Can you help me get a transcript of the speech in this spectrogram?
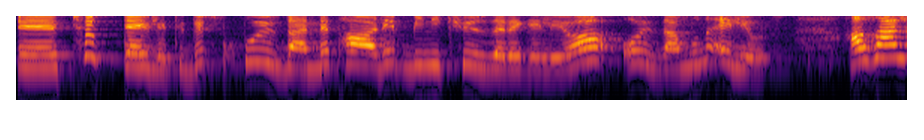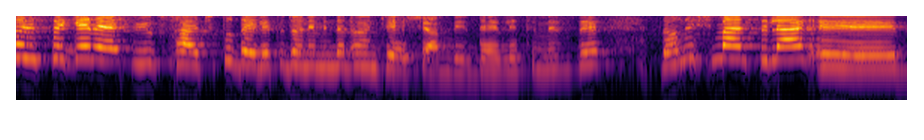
e, Türk devletidir. Bu yüzden de tarih 1200'lere geliyor. O yüzden bunu eliyoruz. Hazarlar ise gene Büyük Selçuklu Devleti döneminden önce yaşayan bir devletimizdir. Danışmentliler e,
